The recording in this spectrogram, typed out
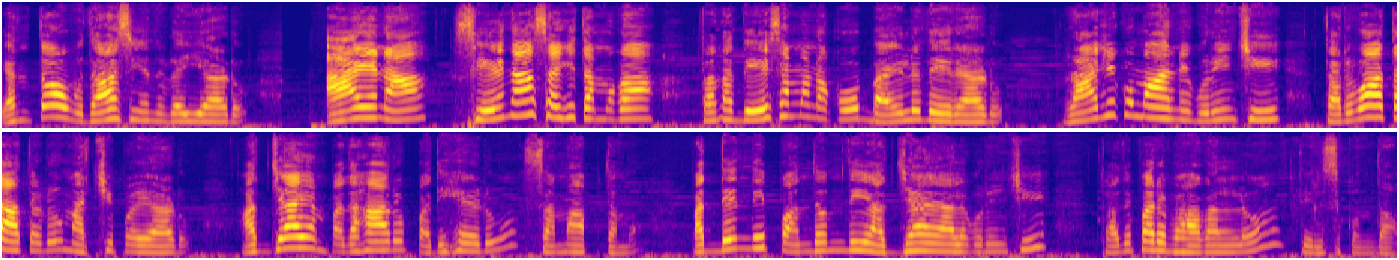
ఎంతో ఉదాసీనుడయ్యాడు. ఆయన సేనా సహితముగా తన దేశమునకు బయలుదేరాడు. రాజకుమారిని గురించి తరువాత అతడు మర్చిపోయాడు. అధ్యాయం పదహారు పదిహేడు సమాప్తము. పద్దెనిమిది పంతొమ్మిది అధ్యాయాల గురించి తదుపరి భాగంలో తెలుసుకుందాం.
